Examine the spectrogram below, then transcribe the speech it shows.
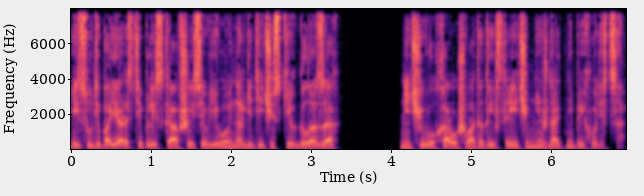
И, судя по ярости, плескавшейся в его энергетических глазах, ничего хорошего от этой встречи мне ждать не приходится.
